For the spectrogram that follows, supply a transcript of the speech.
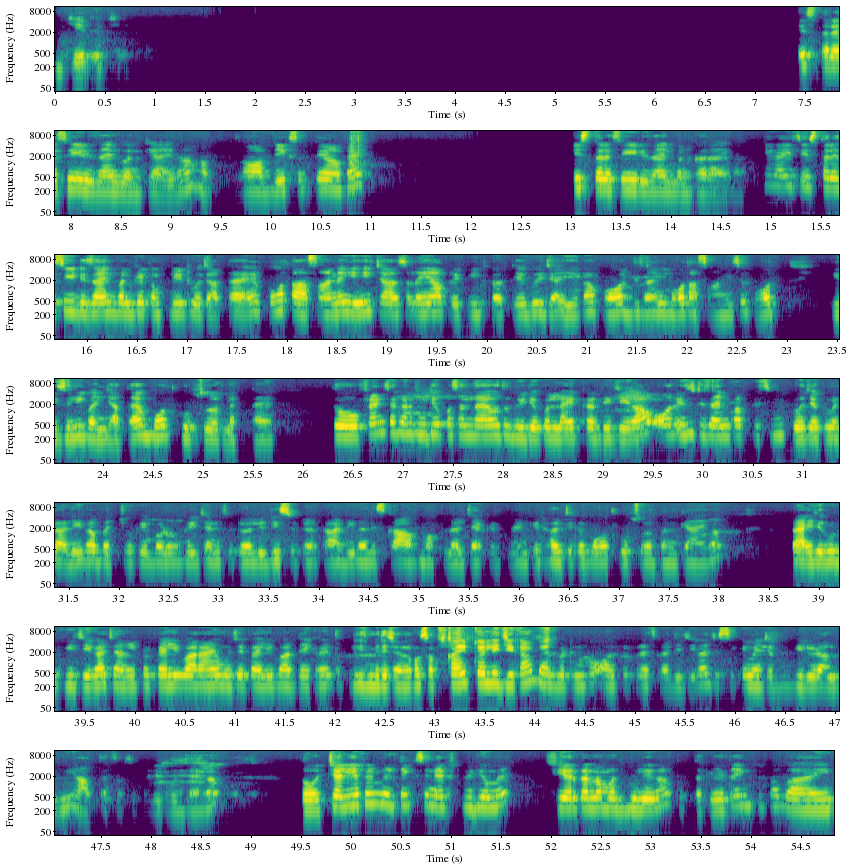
ये देखिए। इस तरह से ये डिज़ाइन बन के आएगा। तो आप देख सकते हैं यहाँ पे। इस तरह से ये डिज़ाइन बनकर आएगा। ठीक है इस तरह से डिज़ाइन बन के कंप्लीट हो जाता है। बहुत आसान है। यही चार सिलाइयाँ आप रिपीट करते हुए जाइएगा। बहुत डिज़ाइन बहुत आसानी से, बहुत ईजिली बन जाता है। बहुत खूबसूरत लगता है। तो फ्रेंड्स अगर वीडियो पसंद आया हो तो वीडियो को लाइक कर दीजिएगा और इस डिज़ाइन को आप किसी भी प्रोजेक्ट में डालिएगा, बच्चों के, बड़ों के gent sweater ladies sweater cardigan scarf muffler jacket blanket हर जगह बहुत खूबसूरत बन के आएगा। ट्राई ज़रूर कीजिएगा। चैनल पर पहली बार आए, मुझे पहली बार देख रहे हैं तो प्लीज़ मेरे चैनल को सब्सक्राइब कर लीजिएगा। बेल बटन को ऑल पर प्रेस कर दीजिएगा, जिससे कि मैं जब भी वीडियो डालूँगी, आप तक सबसे पहले पहुँच जाएगा। तो चलिए फिर मिलते हैं किसी नेक्स्ट वीडियो में। शेयर करना मत भूलेगा तब तक के लिए थैंक यू बाय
